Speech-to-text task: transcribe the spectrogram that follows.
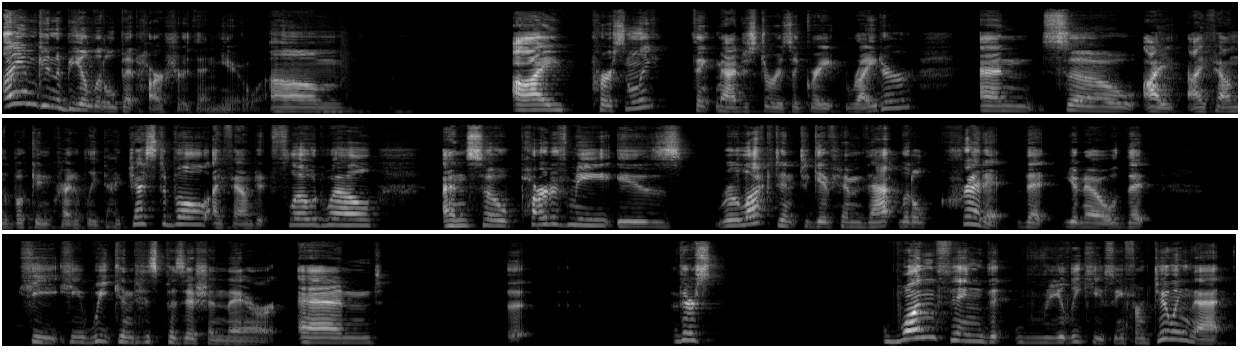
I am going to be a little bit harsher than you. Um, I personally think Magister is a great writer and so I I found the book incredibly digestible. I found it flowed well. And so part of me is reluctant to give him that little credit that, you know, that he he weakened his position there. And uh, there's one thing that really keeps me from doing that.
